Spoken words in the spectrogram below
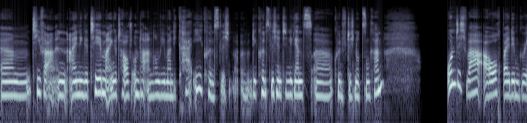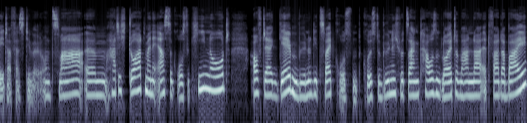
ähm, tiefer in einige Themen eingetaucht, unter anderem, wie man die KI künstlich, die künstliche Intelligenz äh, künftig nutzen kann. Und ich war auch bei dem Greater Festival. Und zwar ähm, hatte ich dort meine erste große Keynote auf der gelben Bühne, die zweitgrößte Bühne. Ich würde sagen, 1000 Leute waren da etwa dabei.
